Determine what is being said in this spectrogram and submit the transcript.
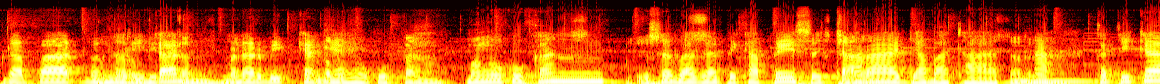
dapat memberikan Menerbitkan. menerbitkan Atau ya mengukuhkan. mengukuhkan sebagai PKP secara jabatan. Secara- Nah, ketika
